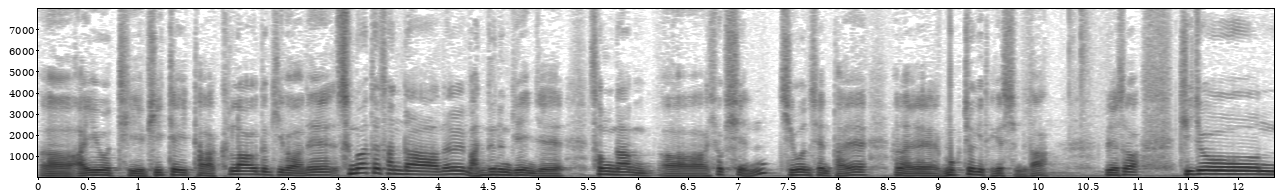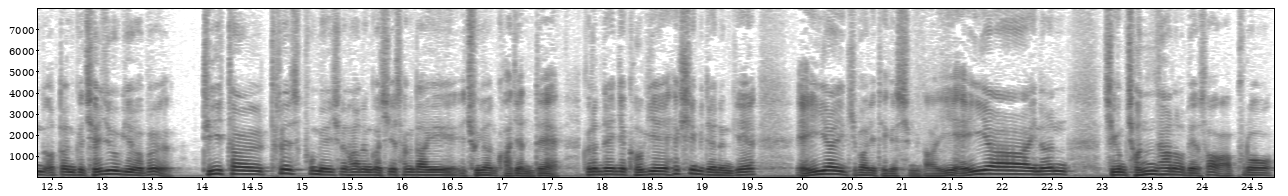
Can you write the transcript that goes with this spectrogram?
어, IoT, 빅데이터, 클라우드 기반의 스마트 산단을 만드는 게 이제 성남 어, 혁신 지원센터의 하나의 목적이 되겠습니다. 그래서 기존 어떤 그 제조 기업을 디지털 트랜스포메이션 하는 것이 상당히 중요한 과제인데 그런데 이제 거기에 핵심이 되는 게 AI 기반이 되겠습니다. 이 AI는 지금 전 산업에서 앞으로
